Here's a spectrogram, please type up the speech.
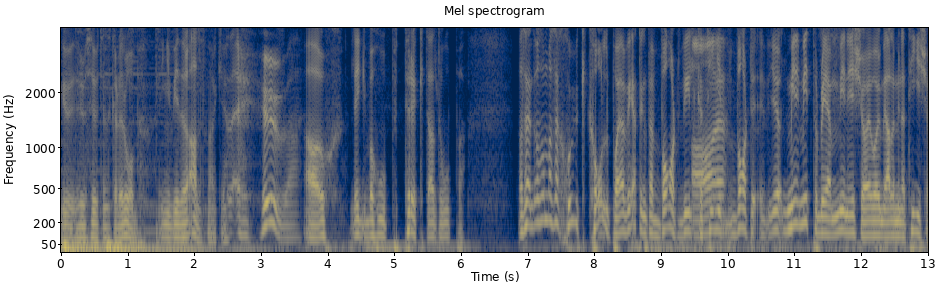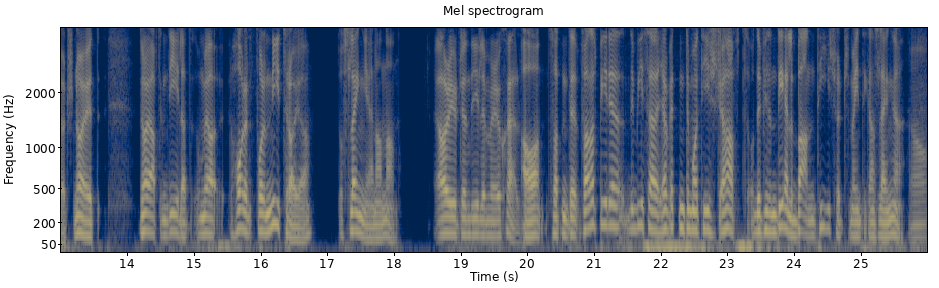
Gud, hur det ser ut i ens garderob. Ingen vidare alls märker jag. Hur? Ja usch, ligger bara ihop, tryckt alltihopa. Och sen då har man så här sjuk koll på, jag vet ungefär vart, vilka Ja, tid, vart, jag, mitt problem, min issue har ju varit med alla mina t-shirts. Nu har jag, nu har jag haft en deal att om jag har en, får en ny tröja, då slänger jag en annan. Jag har du gjort en deal med dig själv? Ja, så att inte, för annars blir det, det blir så här, jag vet inte hur många t-shirts jag har haft. Och det finns en del band-t-shirts som jag inte kan slänga. Ja,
